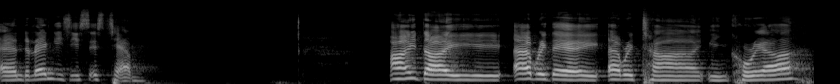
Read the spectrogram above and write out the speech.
and language system. I die every day, every time in Korea,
